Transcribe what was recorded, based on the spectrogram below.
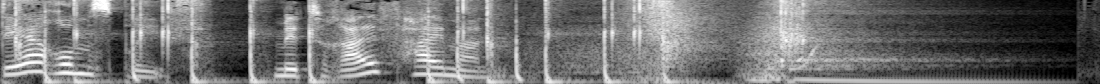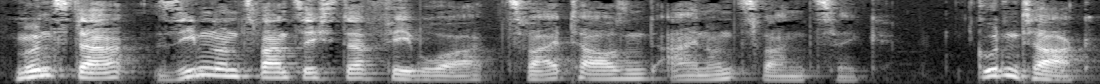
Der Rumsbrief mit Ralf Heimann. Münster, 27. Februar 2021. Guten Tag.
